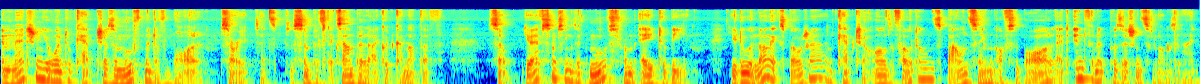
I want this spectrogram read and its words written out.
Imagine you want to capture the movement of a ball. Sorry, that's the simplest example I could come up with. So, you have something that moves from A to B. You do a long exposure and capture all the photons bouncing off the ball at infinite positions along the line.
